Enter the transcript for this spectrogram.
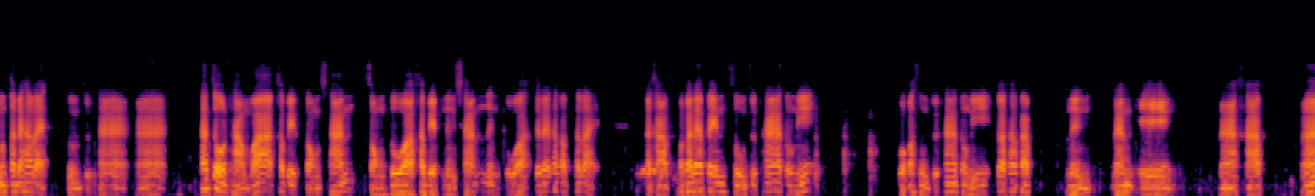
มันก็ได้เท่าไหร่ 0.5 อ่าถ้าโจทย์ถามว่าคาเบ็ดสองชั้นสองตัวคาเบ็ดหนึ่งชั้นหนึ่งตัวจะได้เท่ากับเท่าไหร่ นะครับ มันก็ได้เป็น 0.5 ตรงนี้ บวกกับ 0.5 ตรงนี้ก็เท่ากับ 1 นั่นเองนะครับอ่า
